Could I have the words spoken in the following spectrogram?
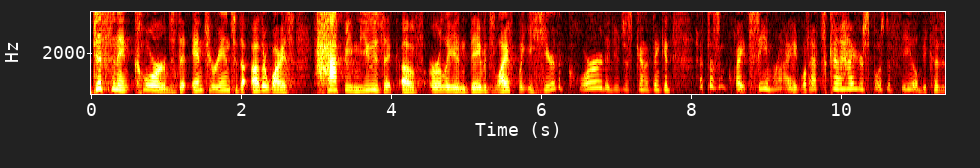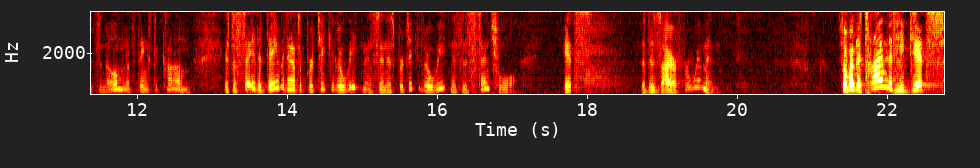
dissonant chords that enter into the otherwise happy music of early in David's life, but you hear the chord and you're just kind of thinking, that doesn't quite seem right. Well, that's kind of how you're supposed to feel because it's an omen of things to come. Is to say that David has a particular weakness, and his particular weakness is sensual. It's the desire for women. So by the time that he gets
